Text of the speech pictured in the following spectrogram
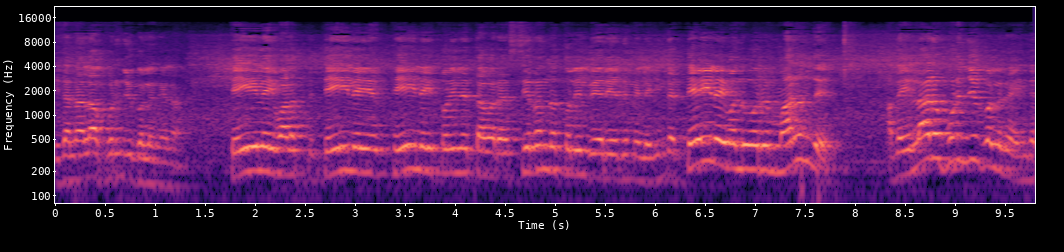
இதை நல்லா புரிஞ்சுக்கொள்ளுங்க நான் தேயிலை வளர்த்து தேயிலை தேயிலை தொழிலை தவிர சிறந்த தொழில் வேறு எதுவும் இல்லை. இந்த தேயிலை வந்து ஒரு மருந்து. அதை எல்லாரும் புரிஞ்சு கொள்ளுங்க இந்த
